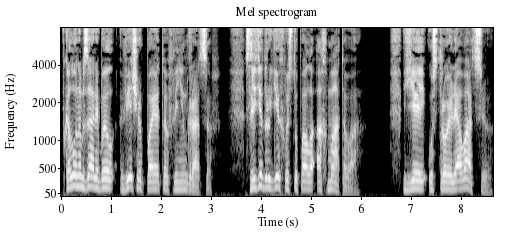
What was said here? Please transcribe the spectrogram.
В колонном зале был вечер поэтов-ленинградцев. Среди других выступала Ахматова. Ей устроили овацию.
